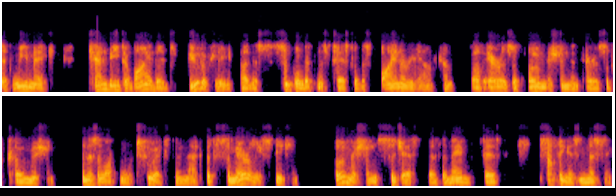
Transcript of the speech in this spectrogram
that we make, can be divided beautifully by this simple litmus test or this binary outcome of errors of omission and errors of commission. And there's a lot more to it than that. But summarily speaking, omission suggests, as the name says, something is missing,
